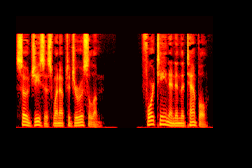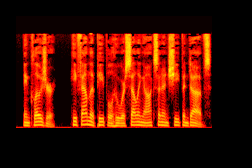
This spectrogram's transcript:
so Jesus went up to Jerusalem. 14 And in the temple, enclosure, he found the people who were selling oxen and sheep and doves,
